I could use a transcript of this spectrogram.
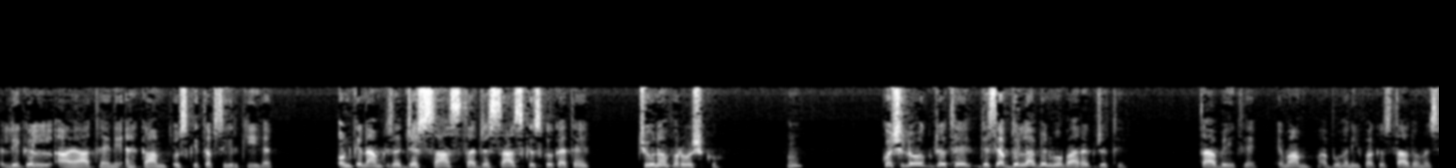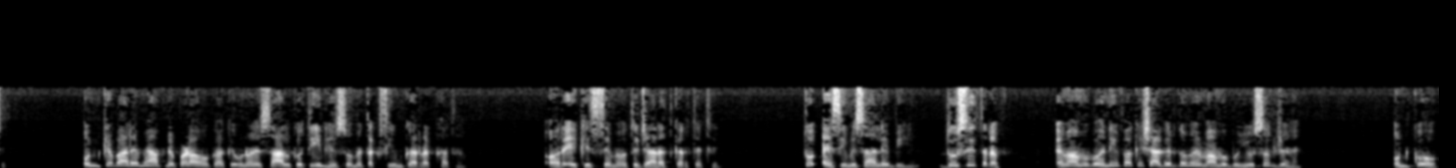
لیگل آیات ہے یعنی احکام اس کی تفسیر کی ہے۔ ان کے نام کے ساتھ جساس تھا۔ جساس کس کو کہتے ہیں؟ چونا فروش کو۔ کچھ لوگ جو تھے، جیسے عبداللہ بن مبارک جو تھے تابی تھے امام ابو حنیفہ کے استادوں میں سے۔ ان کے بارے میں آپ نے پڑھا ہوگا کہ انہوں نے سال کو تین حصوں میں تقسیم کر رکھا تھا اور ایک حصے میں وہ تجارت کرتے تھے۔ تو ایسی مثالیں بھی ہیں۔ دوسری طرف، امام ابو حنیفہ کے شاگردوں میں امام ابو یوسف جو ہیں، ان کو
